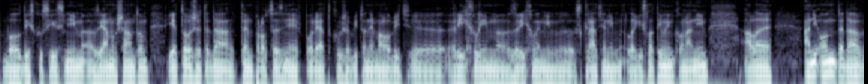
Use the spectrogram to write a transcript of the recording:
bol v diskusii s ním, s Janom Šantom, je to, že teda ten proces nie je v poriadku, že by to nemalo byť e, rýchlým, zrýchleným, skráteným legislatívnym konaním, ale ani on teda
